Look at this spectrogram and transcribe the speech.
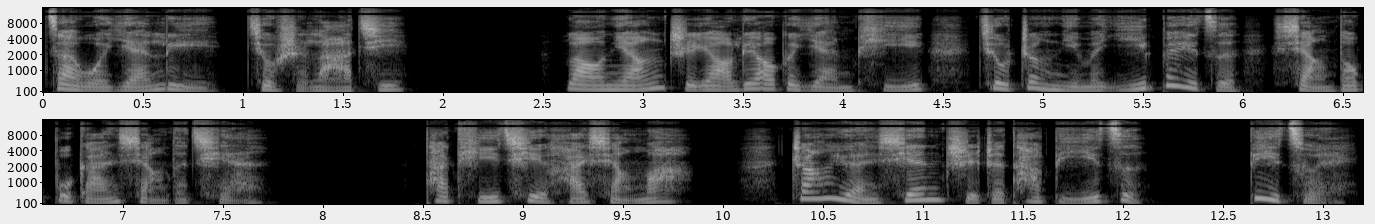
在我眼里就是垃圾。老娘只要撩个眼皮，就挣你们一辈子想都不敢想的钱。他提气还想骂，张远先指着他鼻子：“闭嘴！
